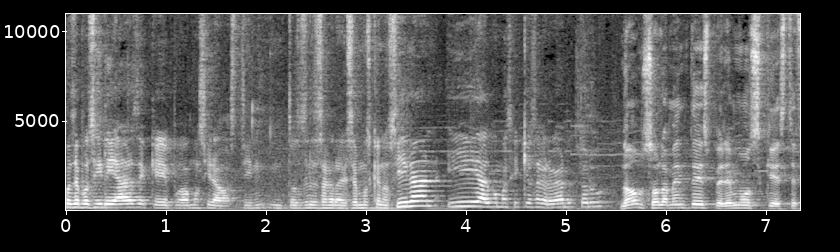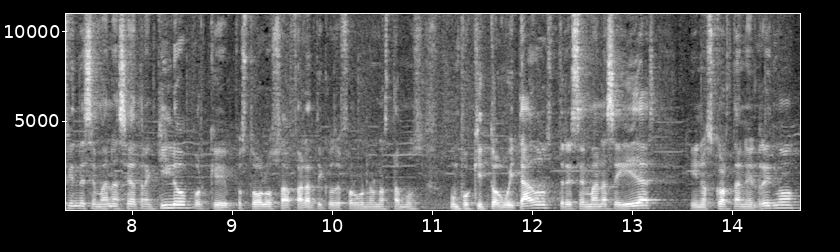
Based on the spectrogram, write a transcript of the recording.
pues, de posibilidades de que podamos ir a Austin. Entonces les agradecemos que nos sigan y algo más que quieras agregar, doctor. No, solamente esperemos que este fin de semana sea tranquilo porque pues todos los fanáticos de Fórmula 1 estamos un poquito aguitados, tres semanas seguidas y nos cortan el ritmo.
